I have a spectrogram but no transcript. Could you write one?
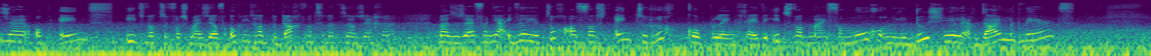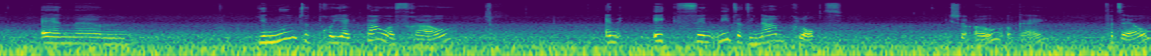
zij opeens iets wat ze volgens mij zelf ook niet had bedacht wat ze dat zou zeggen. Maar ze zei van ja, ik wil je toch alvast één terugkoppeling geven. Iets wat mij vanmorgen onder de douche heel erg duidelijk werd. En um, je noemt het project Powervrouw. En ik vind niet dat die naam klopt. Ik zei, oh, oké. Vertel.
